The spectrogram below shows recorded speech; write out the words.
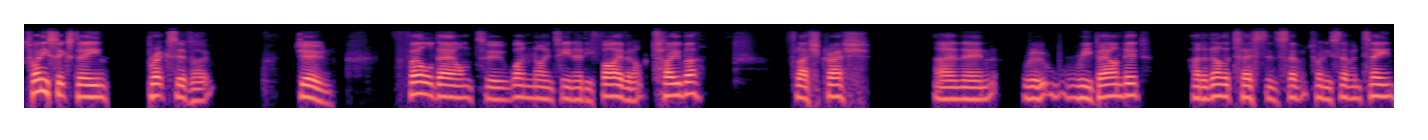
2016 Brexit vote. June. Fell down to 119.85 in October, flash crash, and then re rebounded, had another test in 2017,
